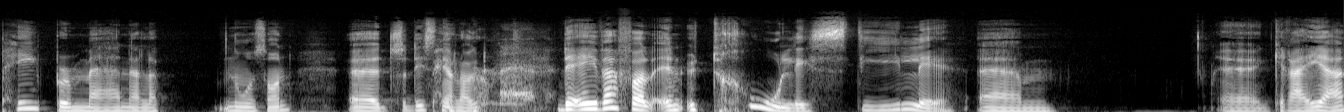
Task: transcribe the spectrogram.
Paperman, eller noe sånt, eh, som Disney har lagd. Det er i hvert fall en utrolig stilig um, uh, greie.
